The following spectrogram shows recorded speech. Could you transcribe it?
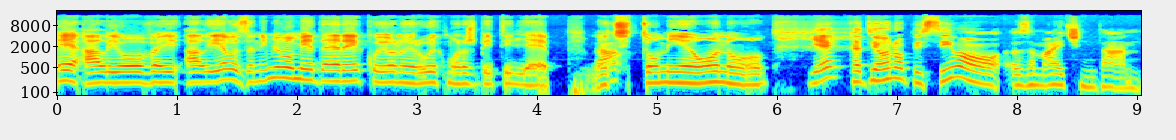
E, ali, ovaj, ali evo, zanimljivo mi je da je rekao i ono, jer uvijek moraš biti lijep. Znači, to mi je ono... Je, kad je on opisivao za majčin dan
